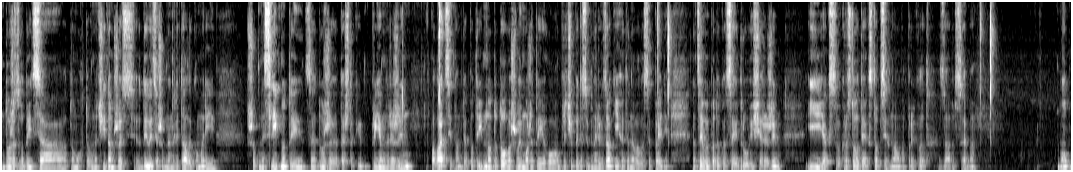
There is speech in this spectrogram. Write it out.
дуже згодиться тому, хто вночі там щось дивиться, щоб не налітали комарі, щоб не сліпнути. Це дуже теж такий приємний режим в палаці, там, де потрібно. До того ж, ви можете його причепити собі на рюкзак і їхати на велосипеді. На цей випадок оцей другий ще режим. І як використовувати як стоп-сигнал, наприклад, ззаду себе. Ну,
